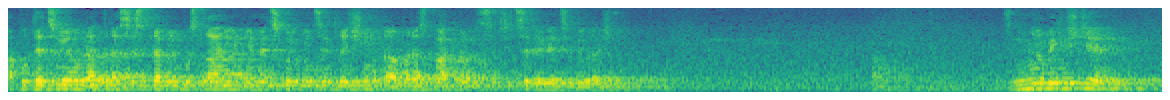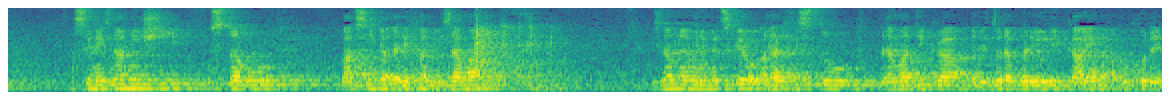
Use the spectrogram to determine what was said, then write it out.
a poté, co jeho bratr a sestra byli posláni v Německu do koncentračního tábora, spáchal v roce 39 sebevraždu. Zmínil bych ještě asi nejznámější postavu básníka Ericha Mízama, významného německého anarchistu, dramatika, editora periody Kain a Pochody.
